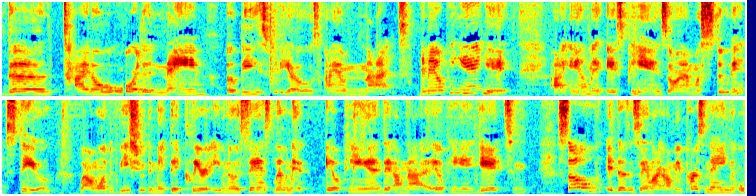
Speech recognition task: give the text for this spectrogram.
the title or the name of these videos, I am not an LPN yet. I am an SPN, so I am a student still. But I want to be sure to make that clear, even though it says living at LPN, that I'm not an LPN yet. So it doesn't seem like I'm impersonating or,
